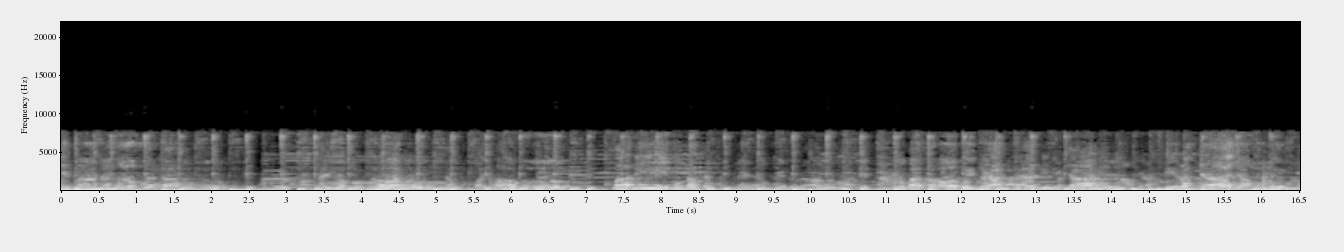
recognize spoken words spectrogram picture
คิดมานะครับตาดุสุขในว่าพวร้อนรุ่จังไฟอาป่านี้พวกเราเป็นสุแล้วเป็นเราหรือว่าเขาคุยกันแต่ที่ยายที่รักยาม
